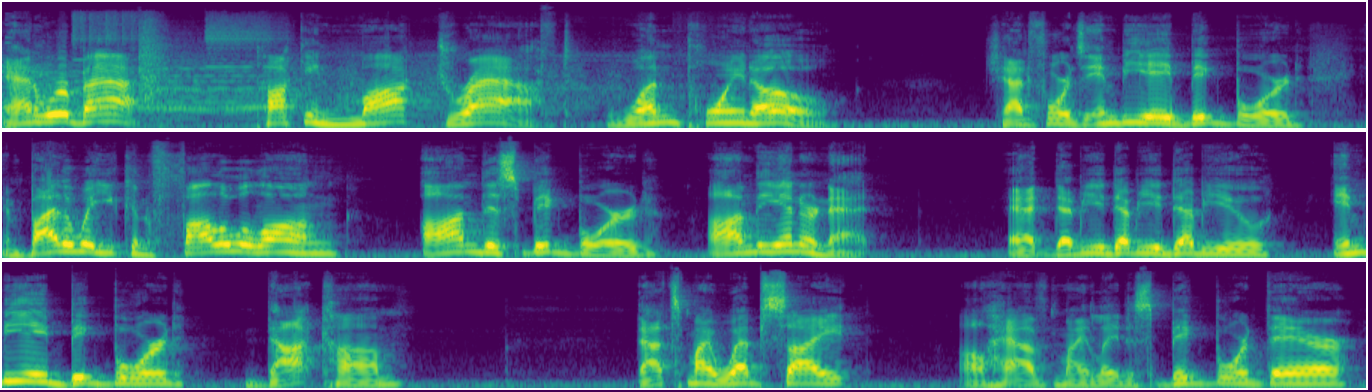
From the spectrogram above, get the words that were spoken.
And we're back talking mock draft 1.0. Chad Ford's NBA big board. And by the way, you can follow along on this big board on the internet at www.nbabigboard.com. That's my website. I'll have my latest big board there,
